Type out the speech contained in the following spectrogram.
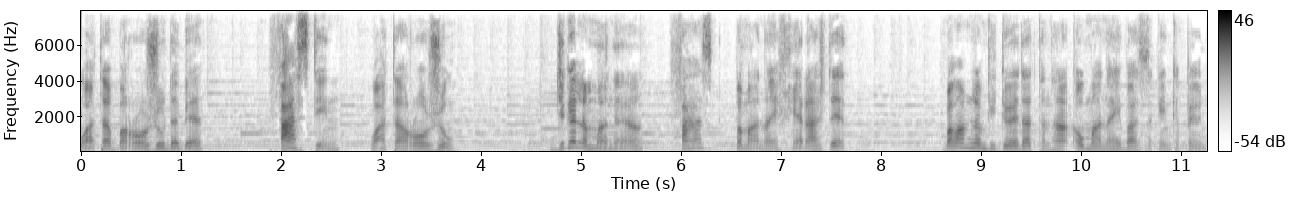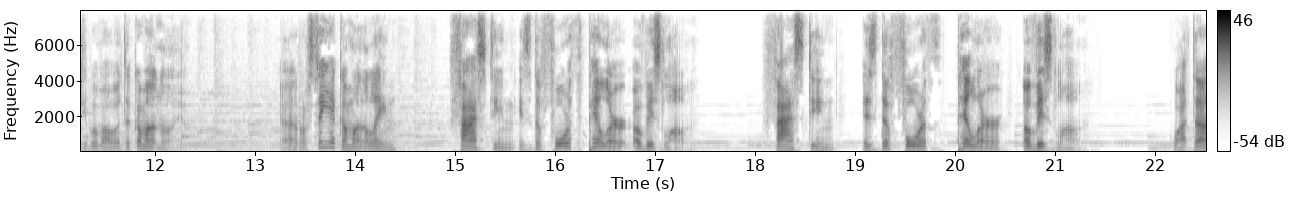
واتە بە ڕۆژوو دەبێت فاستین واتە ڕۆژوو جگە لەمانەیە فاست بە مانای خێراش دێت بەڵام لەم ڤیددیوەدا تەنها ئەو مانایی باس دەکەین کە پەیوەندی بە بابەتەکەمانەوە هەیە ڕستەی یەکەمان ئەڵێن Fasting is the fourth pillar of Islam. Fasting is the fourth pillar of Islam. واتە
